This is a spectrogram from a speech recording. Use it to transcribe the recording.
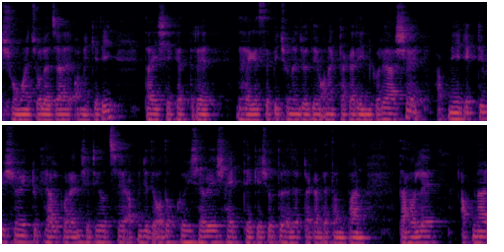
সময় চলে যায় অনেকেরই। তাই সেক্ষেত্রে দেখা গেছে পিছনে যদি অনেক টাকা ঋণ করে আসে, আপনি একটি বিষয় একটু খেয়াল করেন, সেটি হচ্ছে আপনি যদি অদক্ষ হিসাবে ষাট থেকে সত্তর হাজার টাকা বেতন পান, তাহলে আপনার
